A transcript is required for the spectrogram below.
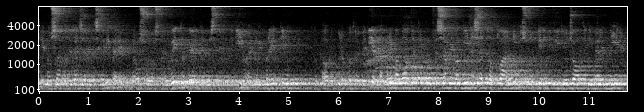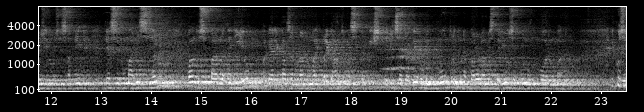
che non sanno di leggere di scrivere, che però sono estremamente aperti al mistero di Dio e noi preti, Paolo qui lo potrebbe dire, la prima volta che confessiamo i bambini a 7-8 anni, che sono pieni di videogiochi, di merendine, così non si sa bene che esseri umani siano, quando si parla di Dio, magari a casa non hanno mai pregato, ma si capisce che lì c'è davvero un incontro di una parola misteriosa con un cuore umano. E così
